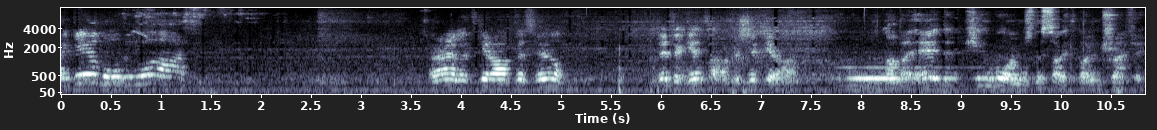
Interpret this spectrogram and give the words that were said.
I gambled and lost. Alright, let's get off this hill. If it gets off, it should get off. Up ahead, she warns the southbound traffic.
